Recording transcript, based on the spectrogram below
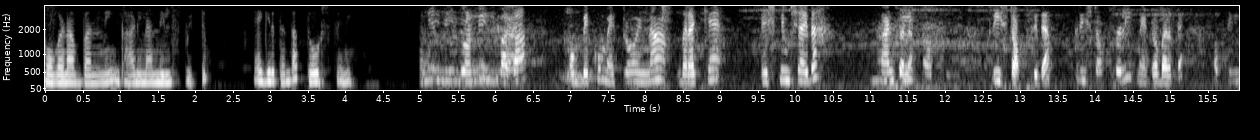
ಹೋಗೋಣ ಬನ್ನಿ. ಗಾಡಿನ ನಿಲ್ಲಿಸ್ಬಿಟ್ಟು ಹೇಗಿರುತ್ತೆ ಅಂತ ತೋರಿಸ್ತೀನಿ. ಇವಾಗ ಹೋಗ್ಬೇಕು ಮೆಟ್ರೋ ಇನ್ನು ಬರೋಕ್ಕೆ ಎಷ್ಟು ನಿಮಿಷ ಇದೆ? ಕಾಣಿಸಲ್ಲ. ತ್ರೀ ಸ್ಟಾಪ್ಸ್ ಇದೆ. ತ್ರೀ ಸ್ಟಾಪ್ಸಲ್ಲಿ ಮೆಟ್ರೋ ಬರುತ್ತೆ. ಹೋಗ್ತೀನಿ.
